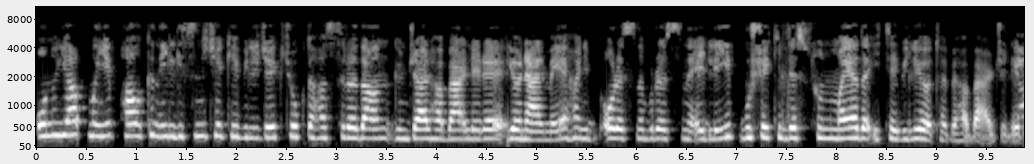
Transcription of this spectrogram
onu yapmayıp halkın ilgisini çekebilecek çok daha sıradan güncel haberlere yönelmeye hani orasını burasını elleyip bu şekilde sunmaya da itebiliyor tabii habercileri. Ya,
